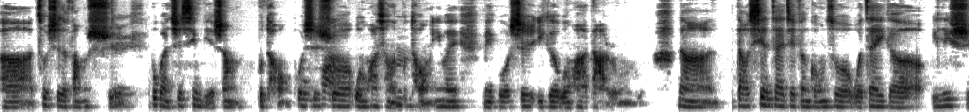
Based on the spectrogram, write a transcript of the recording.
呃做事的方式，对不管是性别上不同，或是说文化上的不同，因为美国是一个文化大熔炉。那到现在这份工作，我在一个比利时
